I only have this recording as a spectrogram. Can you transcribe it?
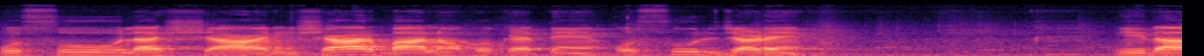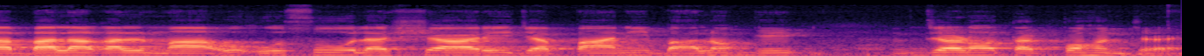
اصول الشعر، شعر بالوں کو کہتے ہیں۔ اصول جڑیں۔ اذا بلغ الماء اصول الشعر جب پانی بالوں کی جڑوں تک پہنچ جائے۔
